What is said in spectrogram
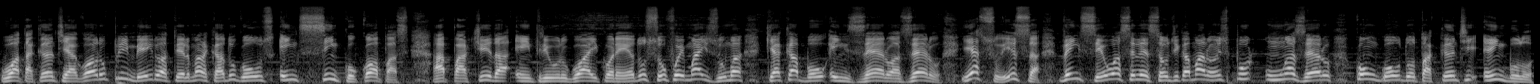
O atacante é agora o primeiro a ter marcado gols em cinco Copas. A partida entre Uruguai e Coreia do Sul foi mais uma que acabou em 0 a 0 e a Suíça venceu a seleção de Camarões por 1 a 0 com o gol do atacante Embolo,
